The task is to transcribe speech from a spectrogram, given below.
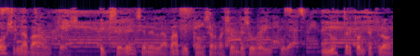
Wash Lava Autos. Excelencia en el lavado y conservación de su vehículo. Lustre con teflón.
